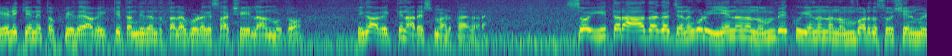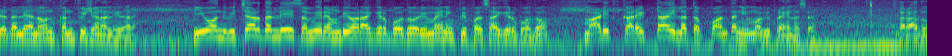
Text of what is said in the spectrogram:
ಹೇಳಿಕೆಯೇ ತಪ್ಪಿದೆ, ಆ ವ್ಯಕ್ತಿ ತಂದಿದ್ದಂಥ ತಲೆಬುಡಗೆ ಸಾಕ್ಷಿ ಇಲ್ಲ ಅಂದ್ಬಿಟ್ಟು ಈಗ ಆ ವ್ಯಕ್ತಿನ ಅರೆಸ್ಟ್ ಮಾಡ್ತಾ ಇದ್ದಾರೆ. ಸೊ ಈ ಥರ ಆದಾಗ ಜನಗಳು ಏನನ್ನು ನಂಬಬೇಕು, ಏನನ್ನು ನಂಬಾರ್ದು ಸೋಷಿಯಲ್ ಮೀಡಿಯಾದಲ್ಲಿ ಅನ್ನೋ ಒಂದು ಕನ್ಫ್ಯೂಷನಲ್ಲಿದ್ದಾರೆ ಈ ಒಂದು ವಿಚಾರದಲ್ಲಿ ಸಮೀರ್ ಎಂ ಡಿ ಅವರಾಗಿರ್ಬೋದು ರಿಮೈನಿಂಗ್ ಪೀಪಲ್ಸ್ ಆಗಿರ್ಬೋದು, ಮಾಡಿದ ಕರೆಕ್ಟಾ ಇಲ್ಲ ತಪ್ಪಾ ಅಂತ ನಿಮ್ಮ ಅಭಿಪ್ರಾಯನ ಸರ್? ಸರ್ ಅದು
